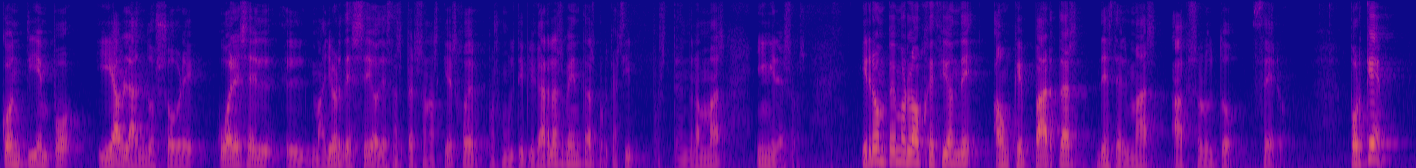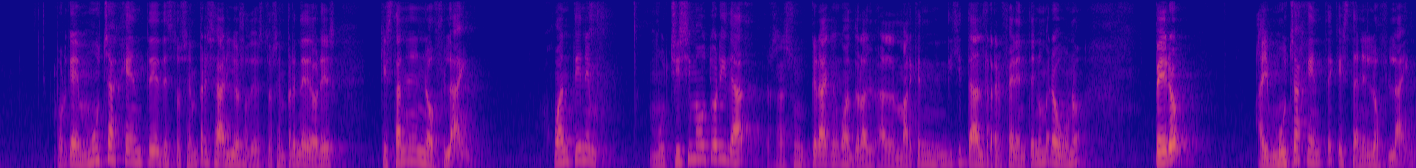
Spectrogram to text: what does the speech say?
con tiempo y hablando sobre cuál es el, mayor deseo de estas personas, que es, joder, pues multiplicar las ventas porque así pues, tendrán más ingresos. Y rompemos la objeción de aunque partas desde el más absoluto cero. ¿Por qué? Porque hay mucha gente de estos empresarios o de estos emprendedores que están en offline. Juan tiene muchísima autoridad, es un crack en cuanto al, marketing digital, referente número uno, pero hay mucha gente que está en el offline,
